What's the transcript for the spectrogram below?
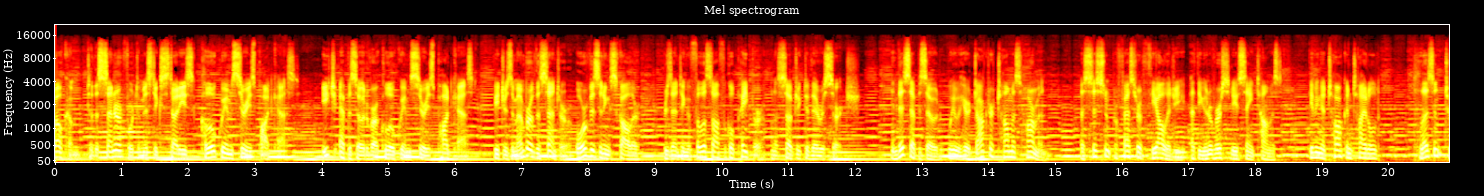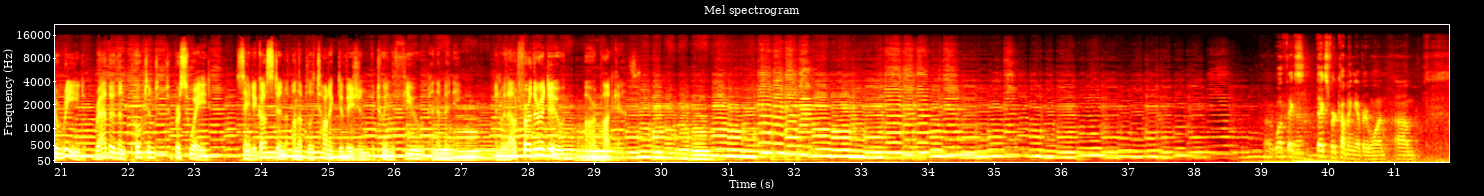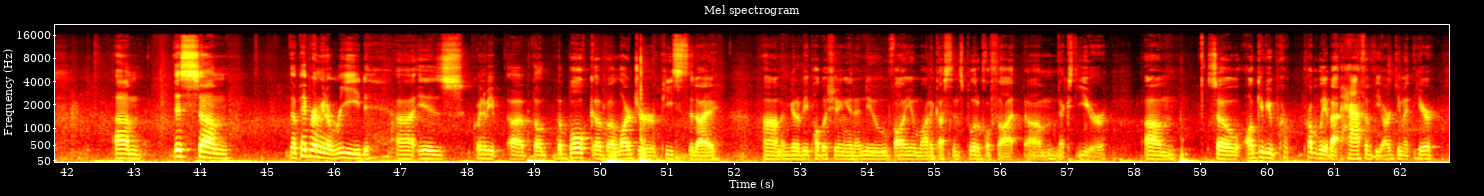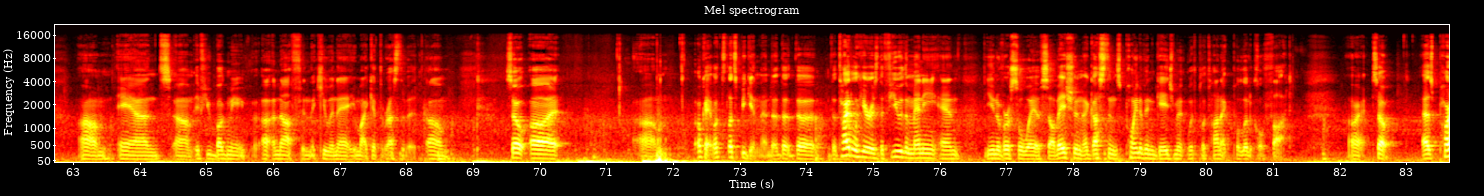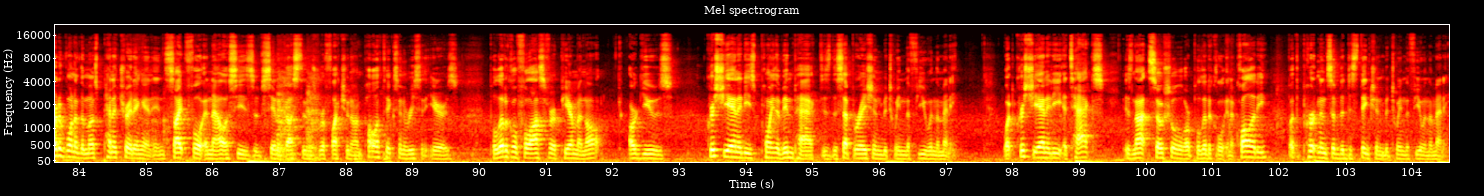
Welcome to the Center for Thomistic Studies Colloquium Series podcast. Each episode of our Colloquium Series podcast features a member of the Center or visiting scholar presenting a philosophical paper on a subject of their research. In this episode, we will hear Dr. Thomas Harmon, Assistant Professor of Theology at the University of St. Thomas, giving a talk entitled Pleasant to Read Rather Than Potent to Persuade St. Augustine on the Platonic division between the few and the many. And without further ado, our podcast. Well, thanks. Thanks for coming, everyone. Um, um, this um, the paper I'm going to read uh, is going to be uh, the the bulk of a larger piece that I um, I'm going to be publishing in a new volume on Augustine's political thought um, next year. Um, so I'll give you pr- probably about half of the argument here. Um, and um, if you bug me uh, enough in the Q and A, you might get the rest of it. Um, so, uh, okay, let's let's begin then. The, the, the the title here is "The Few, the Many, and the Universal Way of Salvation: Augustine's Point of Engagement with Platonic Political Thought." All right, so as part of one of the most penetrating and insightful analyses of St. Augustine's reflection on politics in recent years, political philosopher Pierre Manent argues Christianity's point of impact is the separation between the few and the many. What Christianity attacks is not social or political inequality, but the pertinence of the distinction between the few and the many,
